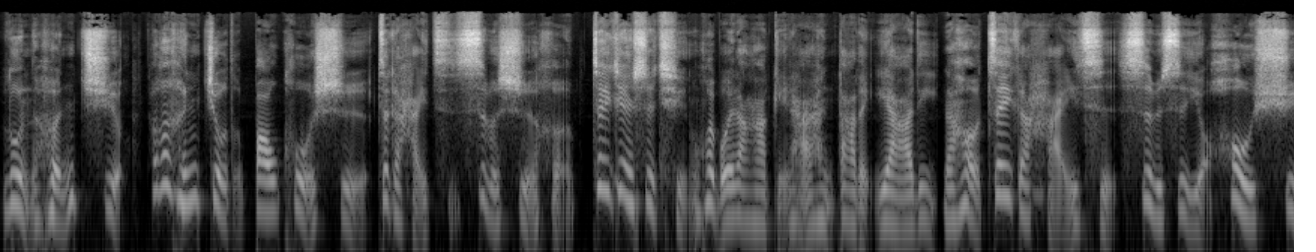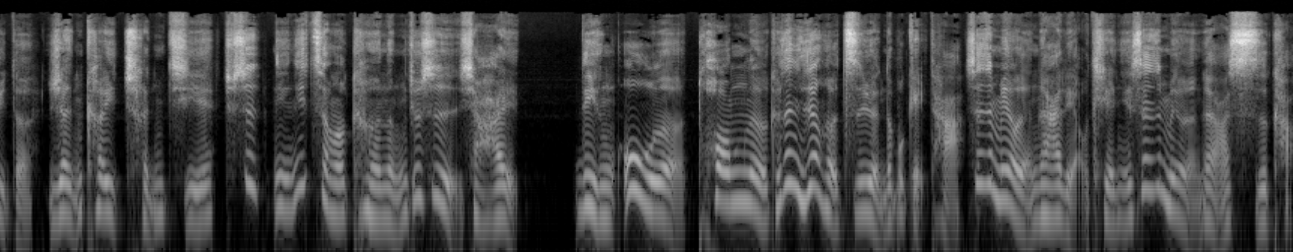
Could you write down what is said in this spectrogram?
论很久，讨论很久的，包括是这个孩子适不适合这件事情，会不会让他给他很大的压力？然后这个孩子是不是有后续的人可以承接？就是你，你怎么可能就是小孩？领悟了，通了，可是你任何资源都不给他，甚至没有人跟他聊天，也甚至没有人跟他思考，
